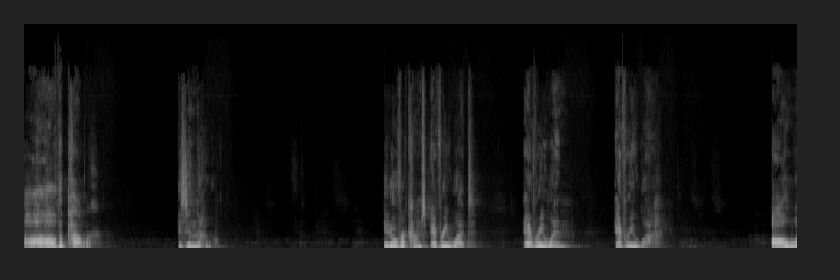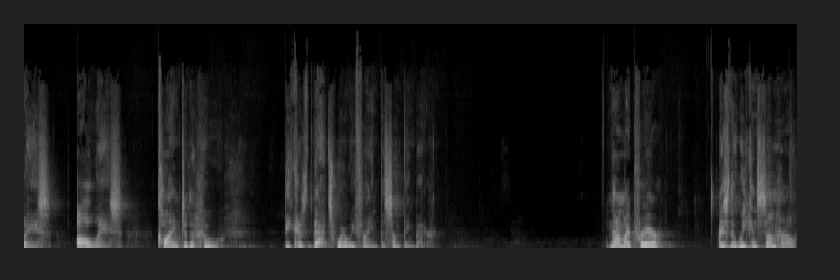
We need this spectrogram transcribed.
All the power is in the who. It overcomes every what, every when, every why. Always, always climb to the who because that's where we find the something better. Now, my prayer is that we can somehow,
